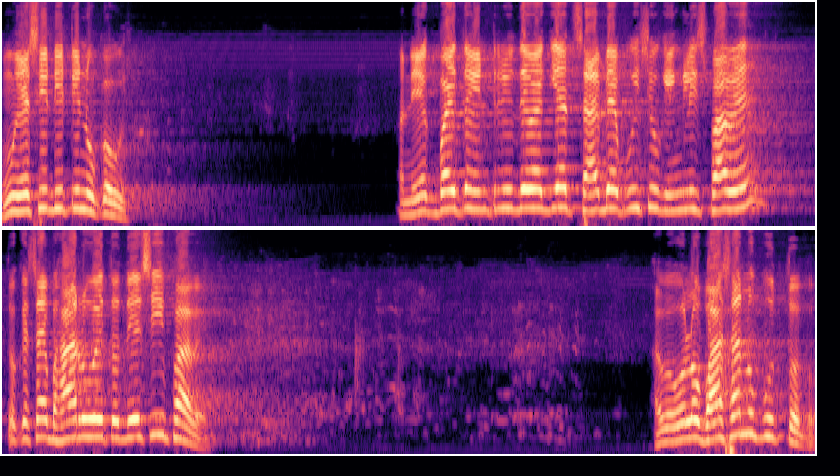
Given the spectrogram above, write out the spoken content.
હું એસિડિટીનું કહું છું. અને એક ભાઈ તો ઇન્ટરવ્યુ દેવા ગયા સાહેબે પૂછ્યું કે ઇંગ્લિશ ફાવે? તો કે સાહેબ સારું હોય તો દેશી ફાવે. હવે ઓલો ભાષાનું પૂછતો હતો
